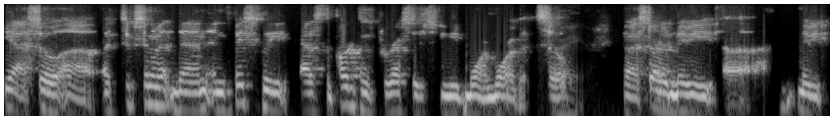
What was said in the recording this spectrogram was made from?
yeah, so uh, I took Sinemet then, and basically, as the Parkinson's progresses, you need more and more of it. So Right. Uh, I started maybe uh, maybe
